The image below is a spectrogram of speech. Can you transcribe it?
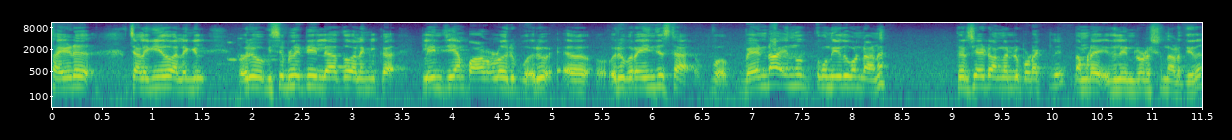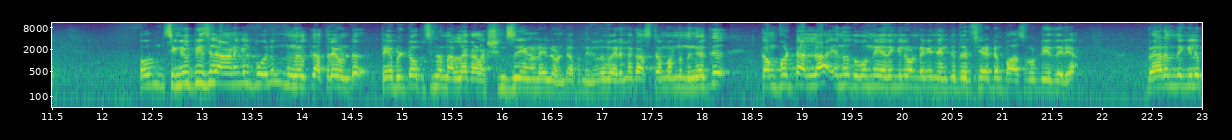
സൈഡ് ചളുങ്ങിയതോ അല്ലെങ്കിൽ ഒരു വിസിബിലിറ്റി ഇല്ലാത്തതോ അല്ലെങ്കിൽ ക്ലീൻ ചെയ്യാൻ പാടുള്ള ഒരു ഒരു ഒരു റേഞ്ച് സ്റ്റാ വേണ്ട എന്ന് തോന്നിയത് കൊണ്ടാണ് തീർച്ചയായിട്ടും അങ്ങനെ ഒരു പ്രൊഡക്റ്റിൽ നമ്മുടെ ഇതിൽ ഇൻട്രൊഡക്ഷൻ നടത്തിയത്. അപ്പം സിംഗിൾ പീസിലാണെങ്കിൽ പോലും നിങ്ങൾക്ക് അത്രയുണ്ട്. ടേബിൾ ടോപ്സിന്റെ നല്ല കളക്ഷൻസ് ഞങ്ങളുടെ കയ്യിലുണ്ട്. അപ്പം നിങ്ങൾ വരുന്ന കസ്റ്റമറിന് നിങ്ങൾക്ക് കംഫർട്ട് അല്ല എന്ന് തോന്നുന്ന ഏതെങ്കിലും ഉണ്ടെങ്കിൽ ഞങ്ങൾക്ക് തീർച്ചയായിട്ടും പാസ്പോർട്ട് ചെയ്ത് തരിക. വേറെ എന്തെങ്കിലും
